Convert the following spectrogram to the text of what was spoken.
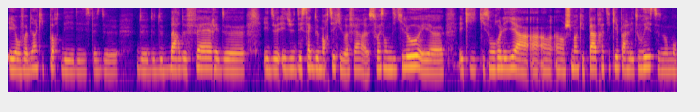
Et on voit bien qu'ils portent des espèces de, de, barres de fer et, de, et, de, et des sacs de mortier qui doivent faire 70 kilos et, et qui, qui, sont relayés à, un chemin qui n'est pas pratiqué par les touristes. Donc bon,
